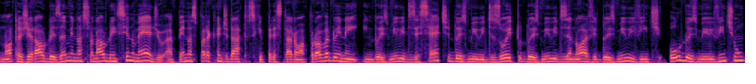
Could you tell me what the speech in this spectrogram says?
nota geral do Exame Nacional do Ensino Médio apenas para candidatos que prestaram a prova do Enem em 2017, 2018, 2019, 2020 ou 2021,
